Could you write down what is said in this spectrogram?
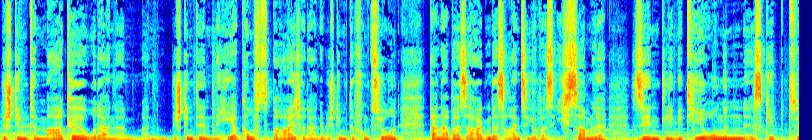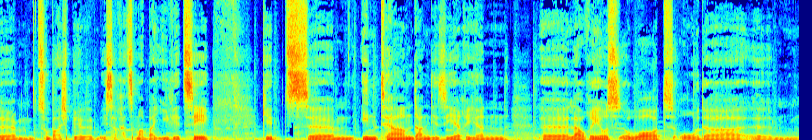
bestimmte Marke oder einen, einen, bestimmten Herkunftsbereich oder eine bestimmte Funktion, dann aber sagen, das Einzige, was ich sammle, sind Limitierungen. Es gibt ähm, zum Beispiel, ich sage jetzt mal bei IWC, gibt es ähm, intern dann die Serien äh, Laureus Award oder ähm,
